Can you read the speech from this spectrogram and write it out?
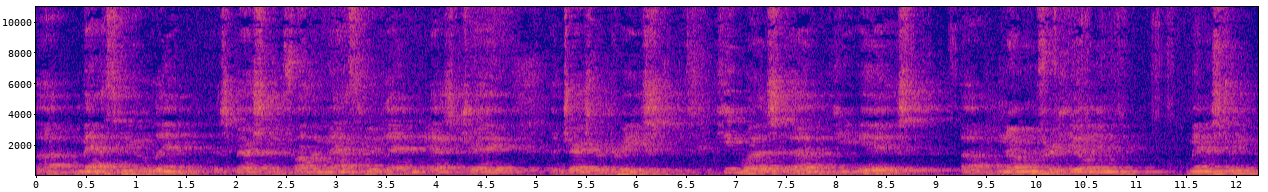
Uh, Matthew Linn, especially Father Matthew Linn, S.J., a Jesuit priest. He was, uh, he is uh, known for healing ministry,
